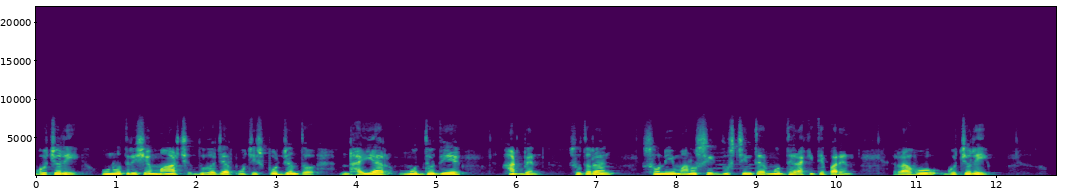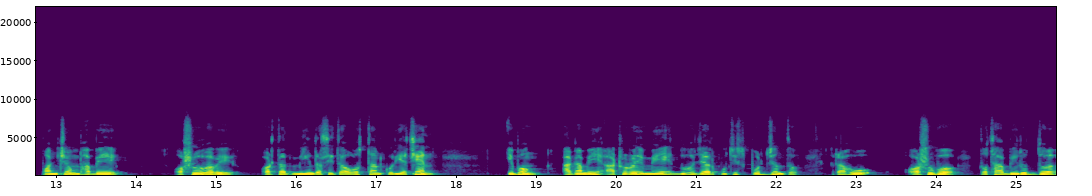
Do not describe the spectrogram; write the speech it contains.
গোচরে উনত্রিশে মার্চ দু হাজার পঁচিশ পর্যন্ত ঢাইয়ার মধ্য দিয়ে হাঁটবেন। সুতরাং শনি মানসিক দুশ্চিন্তার মধ্যে রাখিতে পারেন। রাহু গোচরে পঞ্চমভাবে অশুভভাবে অর্থাৎ মীন রাশিতে অবস্থান করিয়াছেন এবং আগামী আঠেরোই মে দু হাজার পঁচিশ পর্যন্ত রাহু অশুভ তথা বিরুদ্ধ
